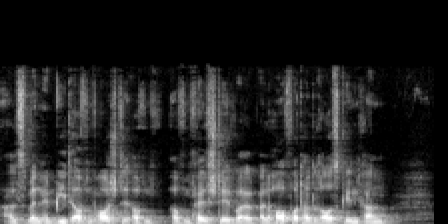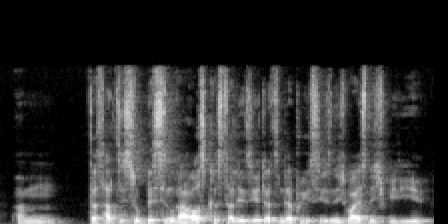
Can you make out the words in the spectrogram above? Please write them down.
als wenn Embiid auf dem, auf dem, auf dem Feld steht, weil, weil Horford halt rausgehen kann. Ähm, das hat sich so ein bisschen herauskristallisiert jetzt in der Preseason. Ich weiß nicht, wie die,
